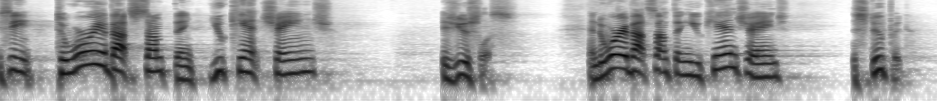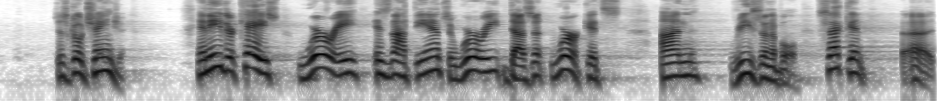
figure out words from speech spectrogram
You see, to worry about something you can't change is useless. And to worry about something you can change is stupid. Just go change it. In either case, worry is not the answer. Worry doesn't work. It's un reasonable. Second, uh,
